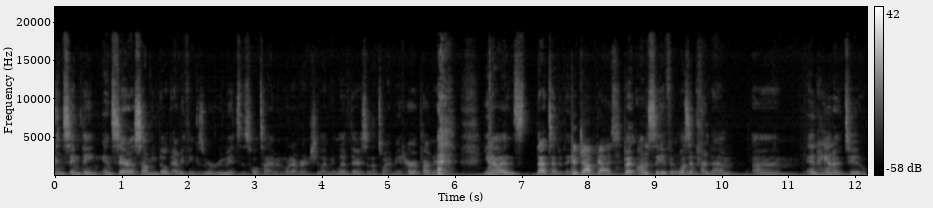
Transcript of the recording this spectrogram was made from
and same thing. And Sarah saw me build everything because we were roommates this whole time and whatever, and she let me live there. So that's why I made her a partner, like, you know, and that type of thing. Good job, guys. But honestly, if it wasn't for them, um, and Hannah too,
